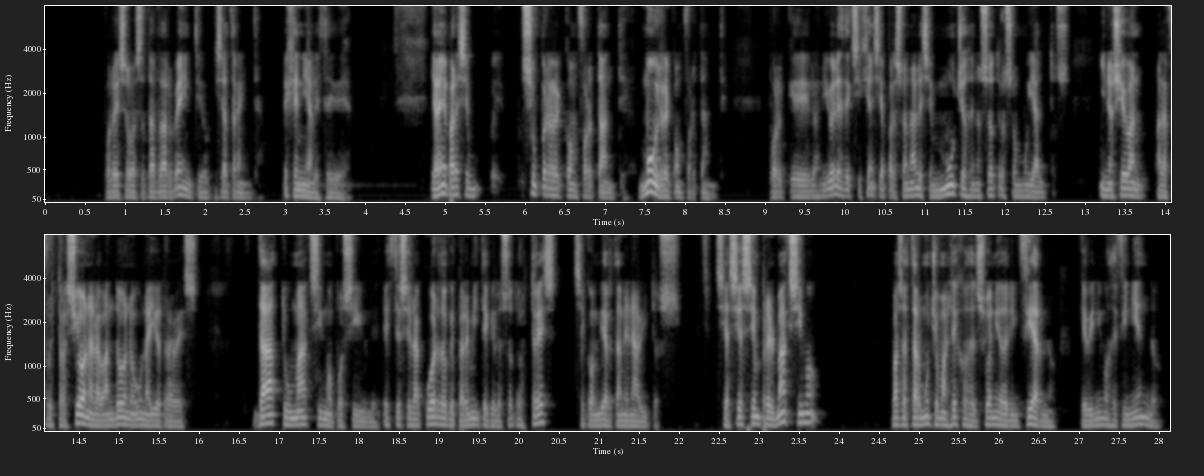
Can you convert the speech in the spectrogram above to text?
Por eso vas a tardar 20 o quizá 30. Es genial esta idea. Y a mí me parece eh, súper reconfortante, muy reconfortante, porque los niveles de exigencia personales en muchos de nosotros son muy altos y nos llevan a la frustración, al abandono una y otra vez. Da tu máximo posible. Este es el acuerdo que permite que los otros tres se conviertan en hábitos. Si así es siempre el máximo, vas a estar mucho más lejos del sueño del infierno que vinimos definiendo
